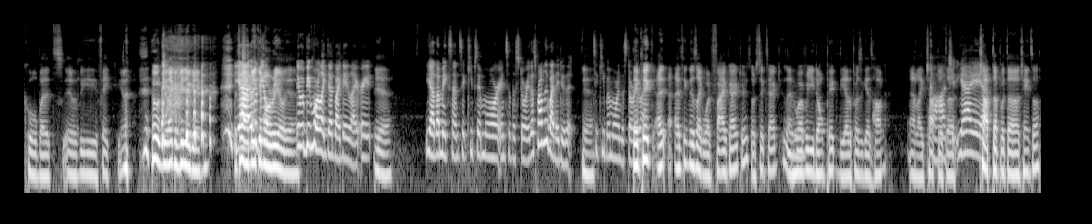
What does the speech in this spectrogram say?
cool, but it's it would be fake. You know, it would be like a video game. Yeah, it make would it be. more real. Yeah, It would be more like Dead by Daylight, right? yeah, Yeah, that makes sense. It keeps it more into the story. That's probably why they do that yeah. to keep it more in the story. They line. pick. I I think there's like what five characters or six characters, and Mhm. whoever you don't pick, the other person gets hung, and like chopped with Gotcha. the Yeah, yeah, yeah. chopped up with the chainsaw.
